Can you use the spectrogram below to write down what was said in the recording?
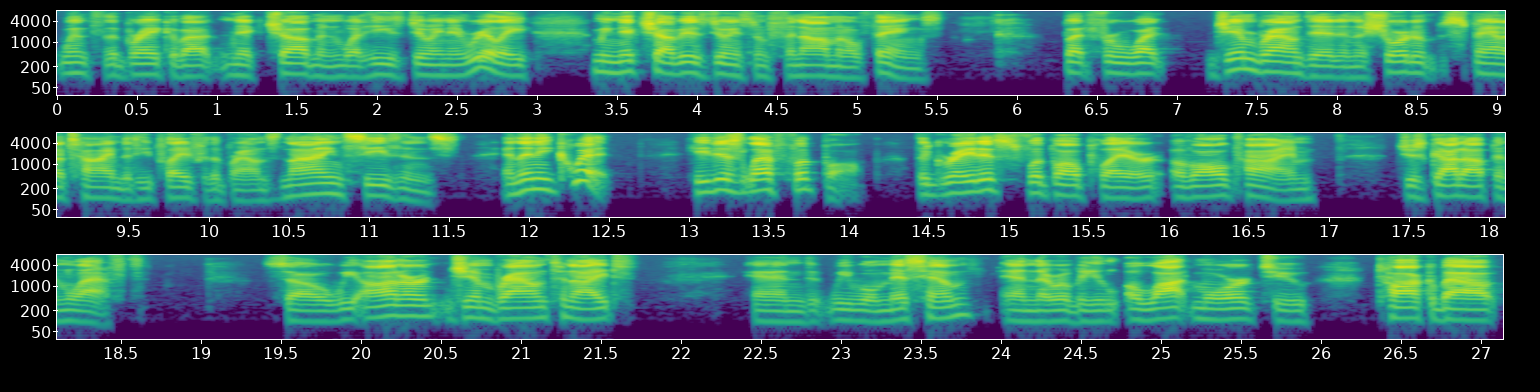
went to the break about Nick Chubb and what he's doing, and really, I mean, Nick Chubb is doing some phenomenal things. But for what Jim Brown did in the short span of time that he played for the Browns, nine seasons, and then he quit. He just left football. The greatest football player of all time just got up and left. So we honor Jim Brown tonight and we will miss him. And there will be a lot more to talk about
